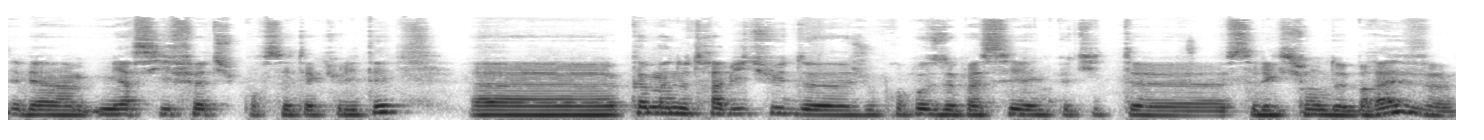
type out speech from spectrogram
Eh bien, merci Fetch pour cette actualité. Euh, comme à notre habitude, je vous propose de passer à une petite euh, sélection de brèves.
